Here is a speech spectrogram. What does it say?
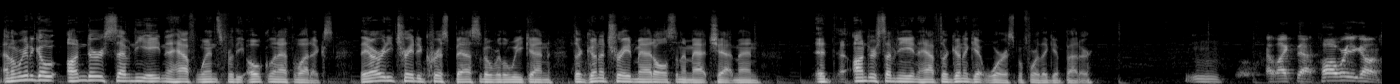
and then we're gonna go under 78 and a half wins for the Oakland Athletics. They already traded Chris Bassitt over the weekend. They're gonna trade Matt Olson and Matt Chapman. It, under 78 and a half, they're gonna get worse before they get better. I like that. Paul, where are you going?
